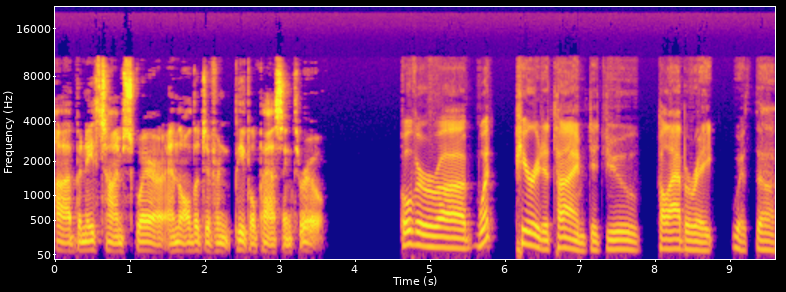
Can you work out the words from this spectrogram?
uh, beneath Times Square, and all the different people passing through. Over uh, what period of time did you collaborate with uh,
